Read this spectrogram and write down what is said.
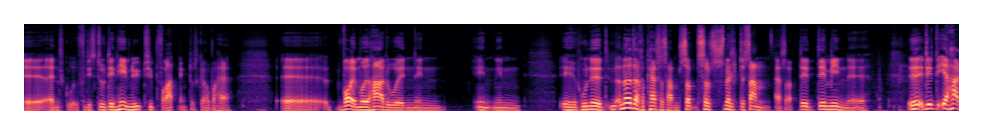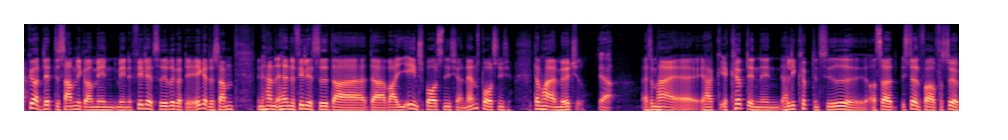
øh, anskuet, fordi det er en helt ny type forretning, du skal op og have. Øh, hvorimod har du en, en, en, en øh, hunde, noget, der passer sammen, så, så smelt det sammen. Altså, det, det er min... Øh, øh, det, det, jeg har gjort lidt det samme ikke, med en, med en affiliate-side. Jeg ved godt, det ikke er det samme. Men jeg havde en affiliate-side, der, der var i en sportsniche og en anden sportsniche. Dem har jeg merged. Ja. Altså, har, jeg, har, jeg, købt en, en, jeg har lige købt en side, øh, og så i stedet for at forsøge at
